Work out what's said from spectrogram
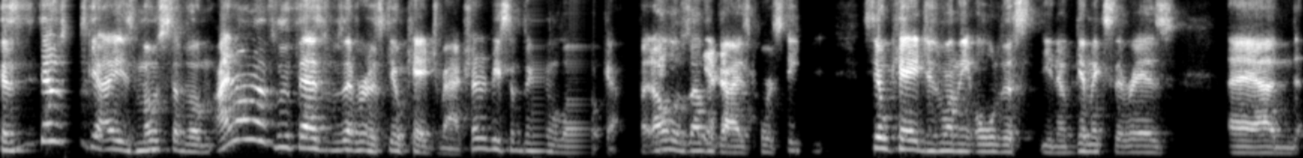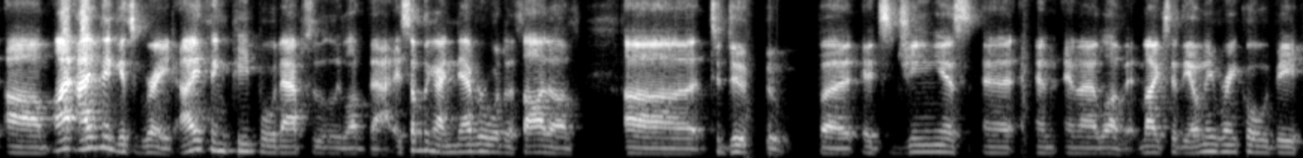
Because those guys, most of them, I don't know if Lou Thesz was ever in a steel cage match. That'd be something to look at. But all those other Yeah. guys, of course, steel, steel cage is one of the oldest, you know, gimmicks there is. And um, I, I think it's great. I think people would absolutely love that. It's something I never would have thought of uh, to do but it's genius and, and and I love it. Like I said, the only wrinkle would be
